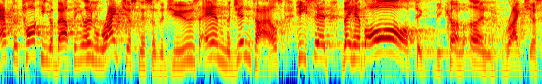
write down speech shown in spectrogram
After talking about the unrighteousness of the Jews and the Gentiles, he said, They have all to become unrighteous.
